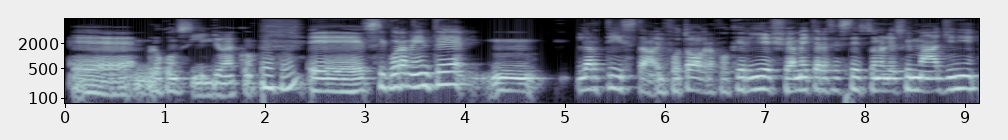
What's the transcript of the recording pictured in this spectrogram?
e lo consiglio, ecco. Uh-huh. E sicuramente... Mh, l'artista, il fotografo che riesce a mettere se stesso nelle sue immagini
